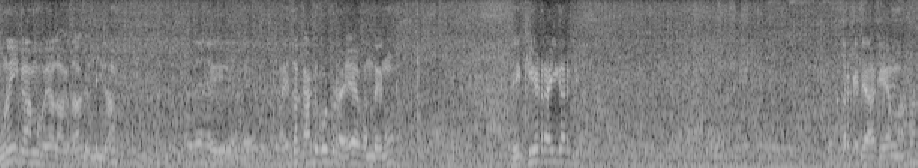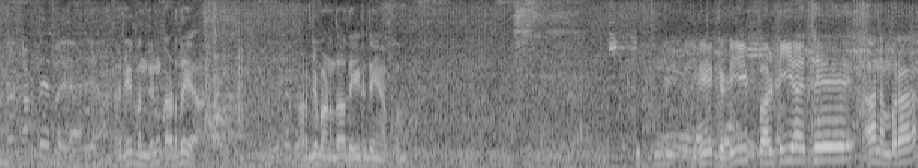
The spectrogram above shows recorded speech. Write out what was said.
ਹੁਣੇ ਹੀ ਕੰਮ ਹੋਇਆ ਲੱਗਦਾ ਗੱਡੀ ਦਾ। ਅਜੇ ਤਾਂ ਕੱਢ ਕੁੱਟ ਰਹੇ ਆ ਬੰਦੇ ਨੂੰ। ਦੇਖੀਏ ਟਰਾਈ ਕਰਕੇ। ਉੱਤਰ ਕੇ ਜਾ ਕੇ ਆਵਾਂ ਬੰਦਾ ਕੱਢਦੇ ਪਏ ਆ ਜੇ ਹਾਂ। ਅਜੇ ਬੰਦੇ ਨੂੰ ਕੱਢਦੇ ਆ। ਫਰਜ਼ ਬਣਦਾ ਦੇਖਦੇ ਆ ਆਪਾਂ। ਇਹ ਗੱਡੀ ਪਲਟੀ ਆ ਇੱਥੇ, ਆ ਨੰਬਰ ਆ।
